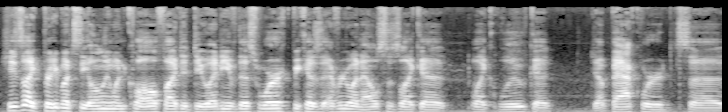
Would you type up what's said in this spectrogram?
she's like pretty much the only one qualified to do any of this work because everyone else is like a like Luke a, a backwards uh,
